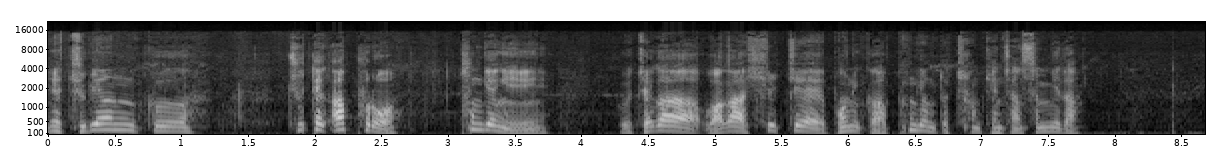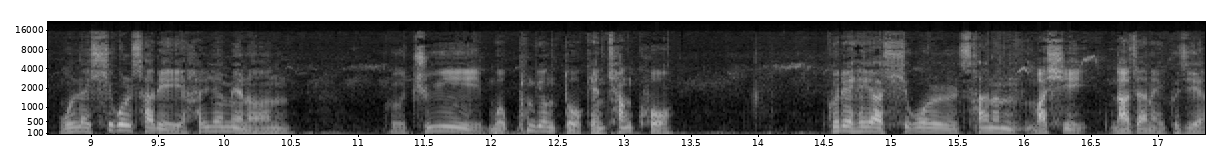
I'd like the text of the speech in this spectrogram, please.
예, 주변 그 주택 앞으로 풍경이 그 제가 와가 실제 보니까 풍경도 참 괜찮습니다. 원래 시골살이 하려면은 그 주위 뭐 풍경도 괜찮고 그래 해야 시골 사는 맛이 나잖아요. 그지요?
